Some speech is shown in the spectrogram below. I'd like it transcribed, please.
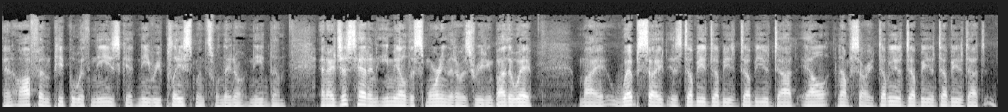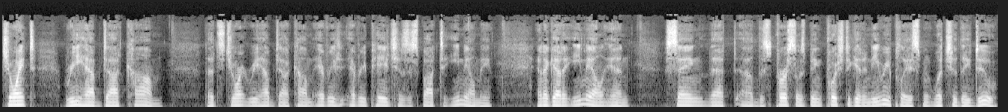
And often people with knees get knee replacements when they don't need them. And I just had an email this morning that I was reading. By the way, my website is www.l. No, I'm sorry, www.jointrehab.com. That's jointrehab.com. Every every page has a spot to email me, and I got an email in saying that uh, this person was being pushed to get a knee replacement. What should they do?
